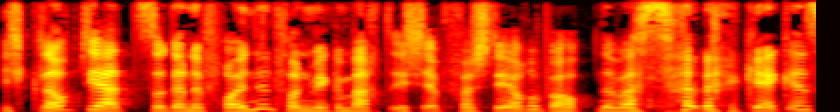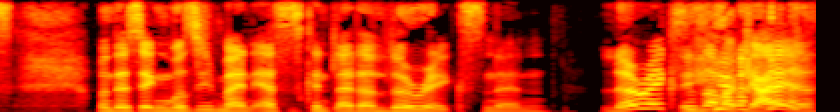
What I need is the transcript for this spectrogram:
ich glaube, die hat sogar eine Freundin von mir gemacht. Ich äh, verstehe auch überhaupt nicht, was da der Gag ist und deswegen muss ich mein erstes Kind leider Lyrics nennen. Lyrics ist aber geil.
